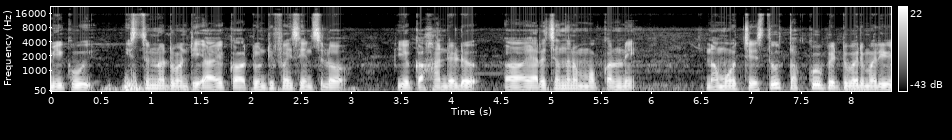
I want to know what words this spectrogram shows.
మీకు ఇస్తున్నటువంటి ఆ యొక్క ట్వంటీ ఫైవ్ సెంట్స్లో ఈ యొక్క హండ్రెడ్ ఎర్రచందనం మొక్కల్ని నమోదు చేస్తూ తక్కువ పెట్టుబడి మరియు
